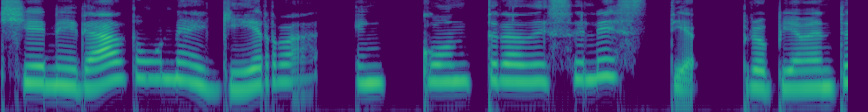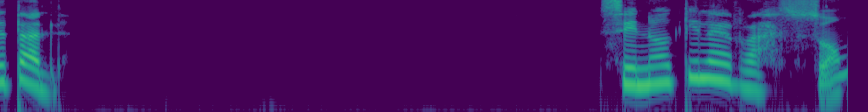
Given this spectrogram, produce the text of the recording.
generado una guerra en contra de Celestia propiamente tal, sino que la razón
